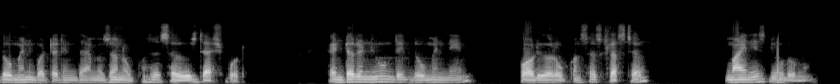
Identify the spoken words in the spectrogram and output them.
domain button in the Amazon Open Search service dashboard. Enter a new domain name for your Open Search cluster. Mine is new domain.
